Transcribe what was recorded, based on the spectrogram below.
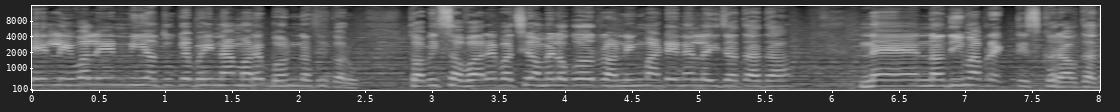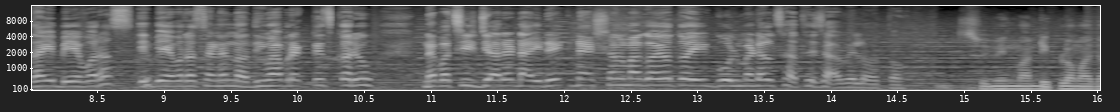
એ લેવલ એ નહીં હતું કે ભાઈ ના, મારે બંધ નથી કરવું. તો બી સવારે પછી અમે લોકો રનિંગ માટે એને લઈ જતા હતા. ને નદીમાં પ્રેક્ટિસ કરાવતા હતા. એ બે વર્ષ એ બે વર્ષ એણે નદીમાં પ્રેક્ટિસ કર્યું ને પછી જ્યારે ડાયરેક્ટ નેશનલમાં ગયો તો એ ગોલ્ડ મેડલ સાથે જ આવેલો હતો. સ્વિમિંગમાં ડિપ્લોમા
